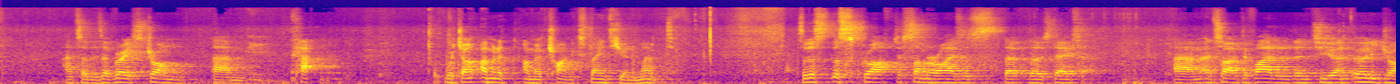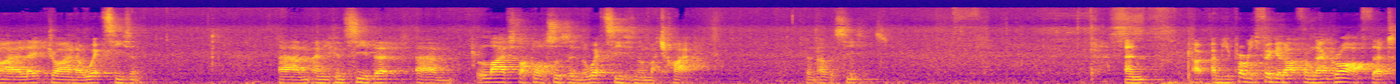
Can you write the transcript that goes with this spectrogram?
And so there's a very strong um, pattern, which I'm, going to I'm gonna try and explain to you in a moment. So this, this graph just summarizes the, those data. Um, and so I've divided it into an early dry, a late dry, and a wet season. Um, and you can see that um, livestock losses in the wet season are much higher than other seasons. And uh, you probably figured out from that graph that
